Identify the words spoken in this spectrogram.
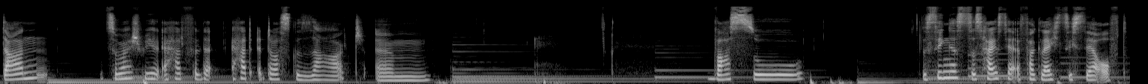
Dann zum Beispiel, er hat, er hat etwas gesagt, ähm, was so. Das Ding ist, das heißt ja, er vergleicht sich sehr oft.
